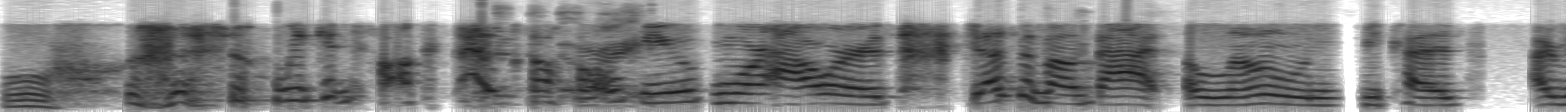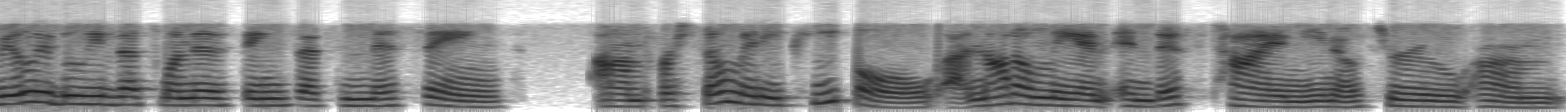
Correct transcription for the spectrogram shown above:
we can talk a whole right. few more hours just about that alone because I really believe that's one of the things that's missing um, for so many people, uh, not only in, in this time, you know, through um,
